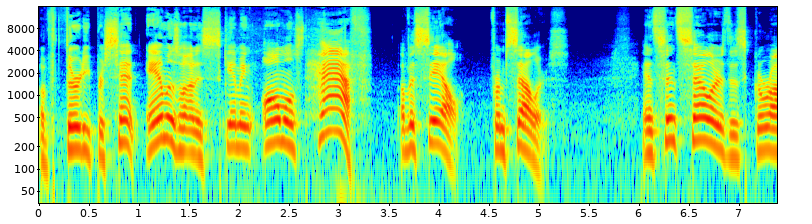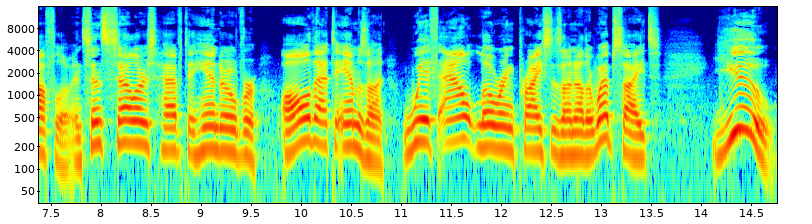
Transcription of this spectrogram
of 30%. Amazon is skimming almost half of a sale from sellers. And since sellers, this Garofalo, and since sellers have to hand over all that to Amazon without lowering prices on other websites, you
